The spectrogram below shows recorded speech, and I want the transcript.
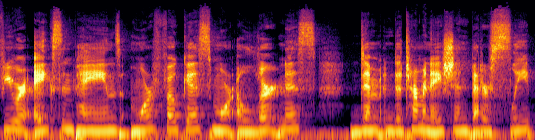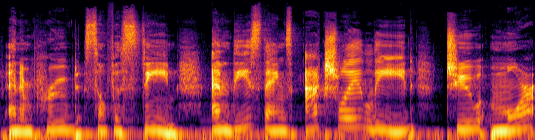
fewer aches and pains, more focus, more alertness, de- determination, better sleep, and improved self esteem. And these things actually lead to more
